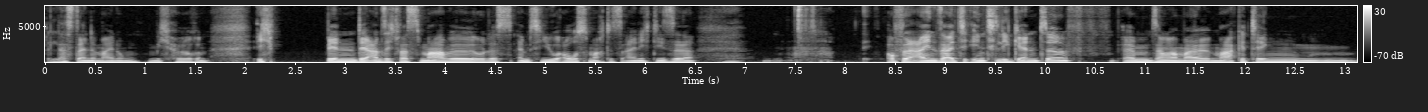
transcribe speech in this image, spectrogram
lass deine Meinung mich hören. Ich bin der Ansicht, was Marvel oder das MCU ausmacht, ist eigentlich diese auf der einen Seite intelligente, ähm, sagen wir mal, Marketing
